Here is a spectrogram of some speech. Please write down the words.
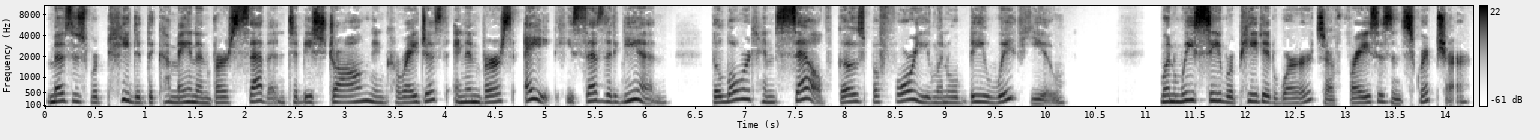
Moses repeated the command in verse 7 to be strong and courageous, and in verse 8 he says it again. The Lord himself goes before you and will be with you. When we see repeated words or phrases in scripture,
